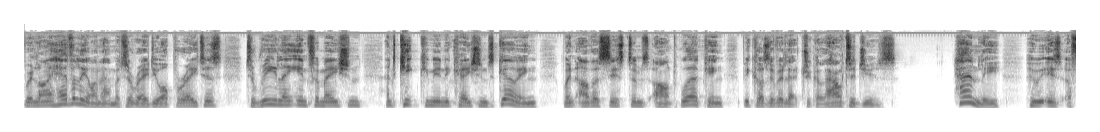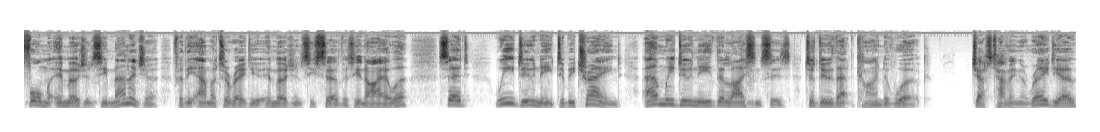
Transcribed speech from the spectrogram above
rely heavily on amateur radio operators to relay information and keep communications going when other systems aren't working because of electrical outages. Hanley, who is a former emergency manager for the Amateur Radio Emergency Service in Iowa, said, We do need to be trained, and we do need the licenses to do that kind of work. Just having a radio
